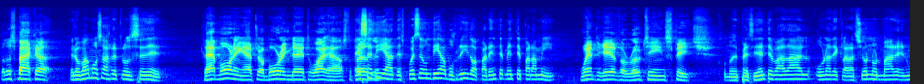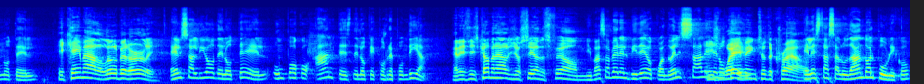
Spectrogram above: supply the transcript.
But let's back up. Pero vamos a retroceder. That morning, after a boring day at the White House, the Ese president día, después de un día aburrido aparentemente para mí, went to give a routine speech. como el presidente va a dar una declaración normal en un hotel, He came out a little bit early, él salió del hotel un poco antes de lo que correspondía. and as he's coming out, as you'll see on this film, Y vas a ver el video, cuando él sale he's del waving hotel, to the crowd. él está saludando al público.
